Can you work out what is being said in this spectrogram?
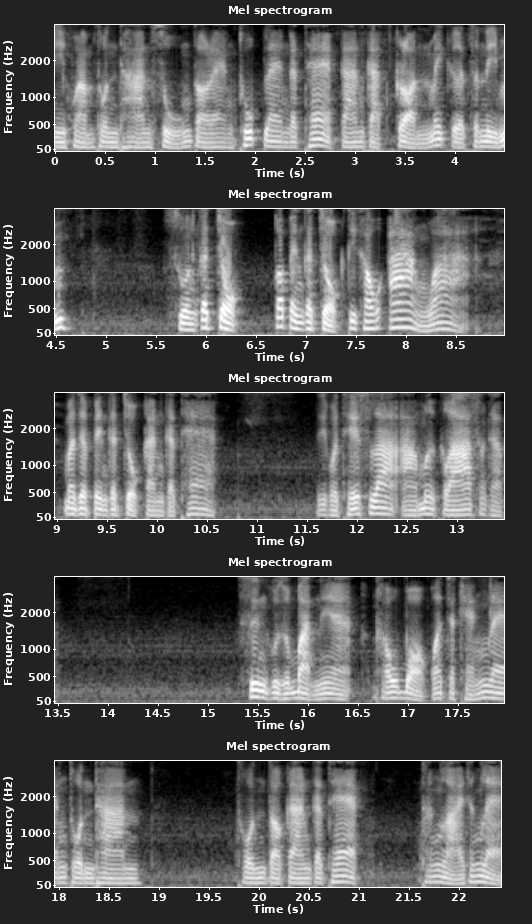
มีความทนทานสูงต่อแรงทุบแรงกระแทกการกัดกร่อนไม่เกิดสนิม ส่วนกระจกก็เป็นกระจกที่เขาอ้างว่ามันจะเป็นกระจกกันกระแทกเรียกว่า Tesla Armor Glass นะครับ ซึ่งคุณสมบัติเนี่ย เขาบอกว่าจะแข็งแรงทนทาน ทนต่อการกระแทกทั้งหลายทั้งแหล่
